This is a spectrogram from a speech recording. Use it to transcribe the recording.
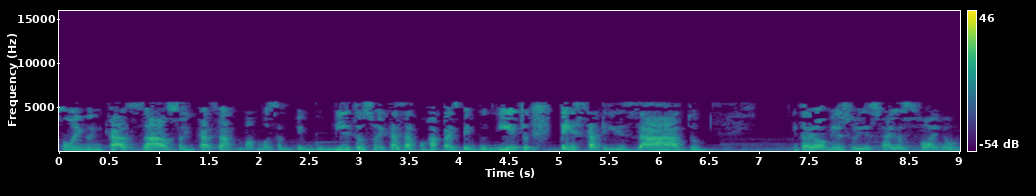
sonho em casar, sonho em casar com uma moça bem bonita, eu sonho em casar com um rapaz bem bonito, bem estabilizado. Então eu almejo isso. Aí eu sonho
